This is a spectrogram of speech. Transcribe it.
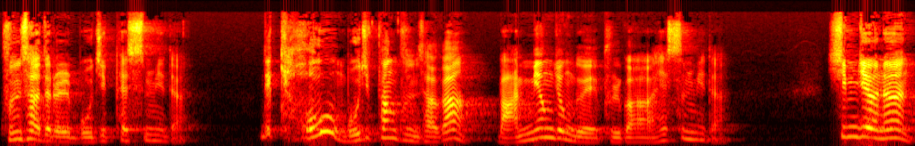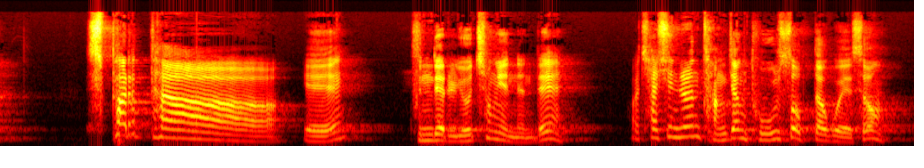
군사들을 모집했습니다. 근데 겨우 모집한 군사가 만 명 정도에 불과했습니다. 심지어는 스파르타의 군대를 요청했는데 자신들은 당장 도울 수 없다고 해서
